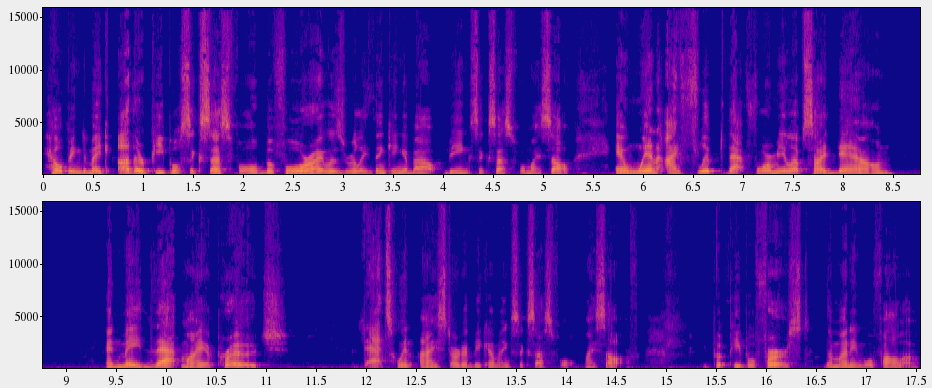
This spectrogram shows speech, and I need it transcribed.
helping to make other people successful before i was really thinking about being successful myself. And when i flipped that formula upside down and made that my approach that's when i started becoming successful myself. You put people first the money will follow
